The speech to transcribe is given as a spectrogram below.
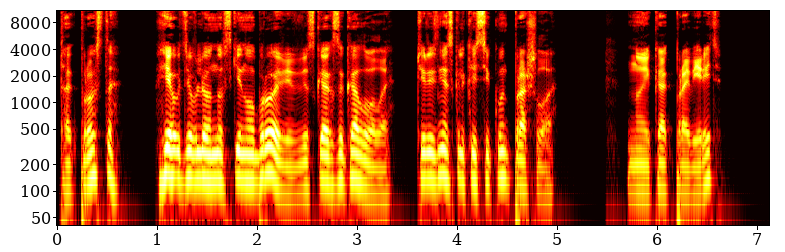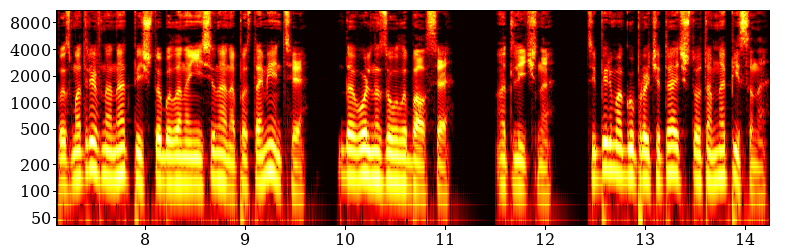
Так просто? Я удивленно вскинул брови, в висках закололо. Через несколько секунд прошло. Ну и как проверить? Посмотрев на надпись, что была нанесена на постаменте, довольно заулыбался. Отлично. Теперь могу прочитать, что там написано.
